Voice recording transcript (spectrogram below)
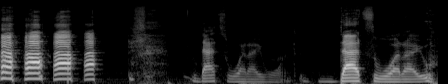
That's what I want. That's what I want.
